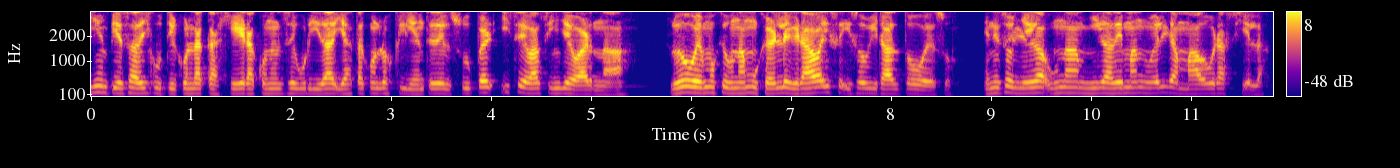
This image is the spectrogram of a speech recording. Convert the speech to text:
Y empieza a discutir con la cajera, con el seguridad y hasta con los clientes del súper y se va sin llevar nada. Luego vemos que una mujer le graba y se hizo viral todo eso. En eso llega una amiga de Manuel llamada Graciela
